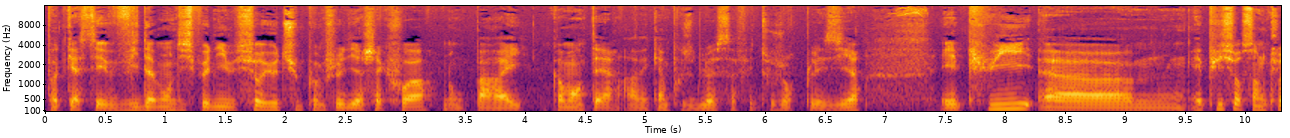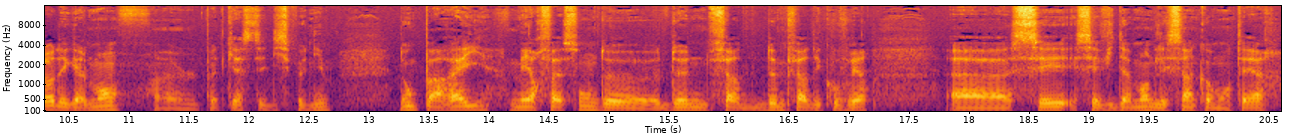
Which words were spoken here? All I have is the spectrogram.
podcast est évidemment disponible sur YouTube, comme je le dis à chaque fois. Donc pareil, commentaire avec un pouce bleu, ça fait toujours plaisir. Et puis, et puis sur SoundCloud également, le podcast est disponible. Donc pareil, meilleure façon de me faire découvrir. Euh, c'est évidemment de laisser un commentaire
